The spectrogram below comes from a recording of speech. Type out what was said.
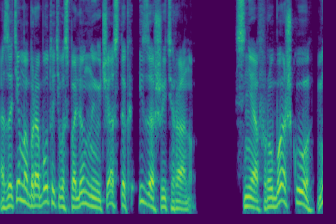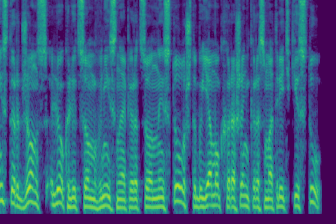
а затем обработать воспаленный участок и зашить рану. Сняв рубашку, мистер Джонс лег лицом вниз на операционный стол, чтобы я мог хорошенько рассмотреть кисту.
